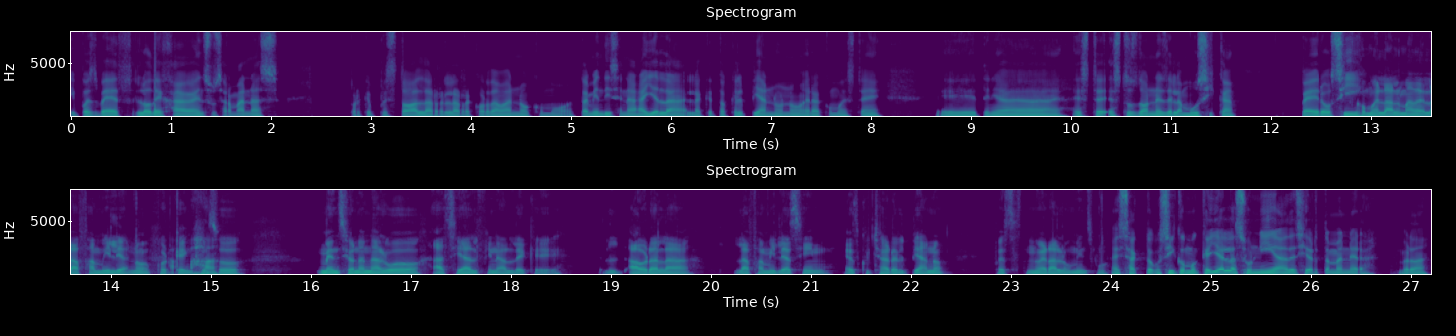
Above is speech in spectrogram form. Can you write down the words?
y pues Beth lo deja en sus hermanas porque pues todas la, la recordaban, ¿no? Como también dicen, ah, ella es la, la que toca el piano, ¿no? Era como este, eh, tenía este, estos dones de la música, pero sí. Como el alma de la familia, ¿no? Porque incluso mencionan algo hacia el final de que ahora la, la familia sin escuchar el piano, pues no era lo mismo. Exacto, sí, como que ella las unía de cierta manera, ¿verdad?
